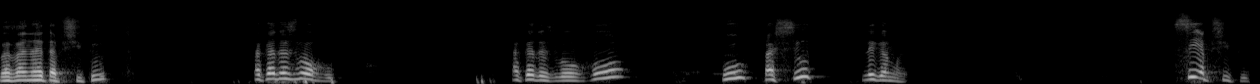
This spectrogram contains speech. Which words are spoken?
בהבנת הפשיטות, הקדוש ברוך הוא. הקדוש ברוך הוא הוא פשוט לגמרי. שיא הפשיטות.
